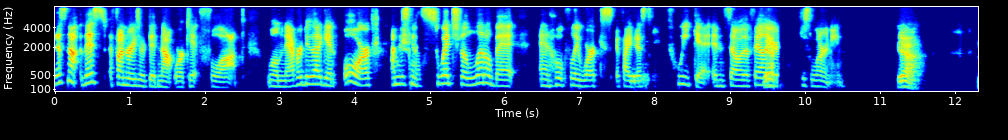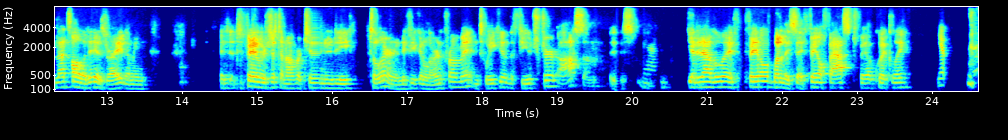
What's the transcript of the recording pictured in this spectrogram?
this not this fundraiser did not work. It flopped. We'll never do that again. Or I'm just gonna switch it a little bit and hopefully works if I just tweak it. And so the failure yeah. just learning. Yeah. And that's all it is, right? I mean, failure is just an opportunity to learn. And if you can learn from it and tweak it in the future, awesome. It's yeah. get it out of the way. Fail. What do they say? Fail fast, fail quickly.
